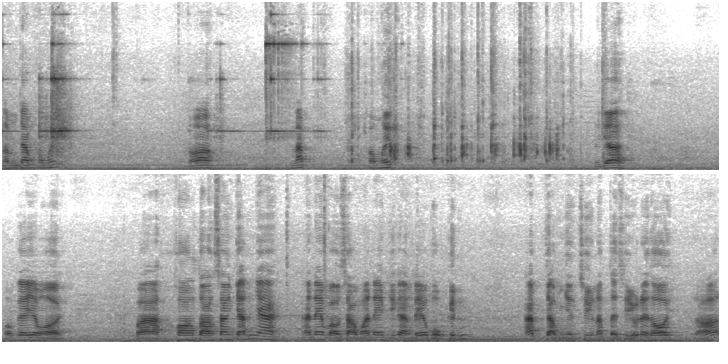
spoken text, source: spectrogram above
500 không hít đúng không? Nắp không hít được chưa? Ok cho mọi người. Và hoàn toàn sang chánh nha. Anh em vào sòng, anh em chỉ cần đeo bộ kính áp chồng nhìn xuyên nắp tài xỉu này thôi. Đó,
